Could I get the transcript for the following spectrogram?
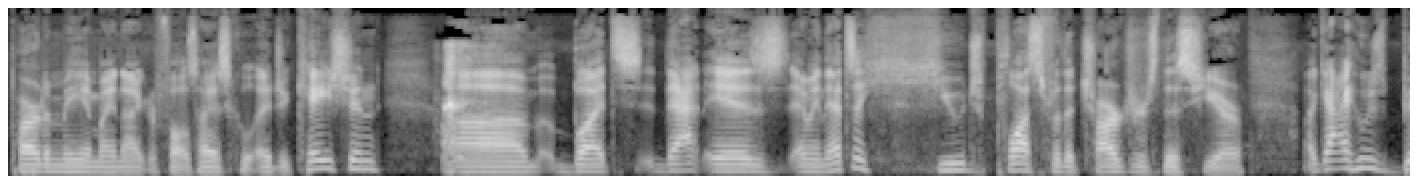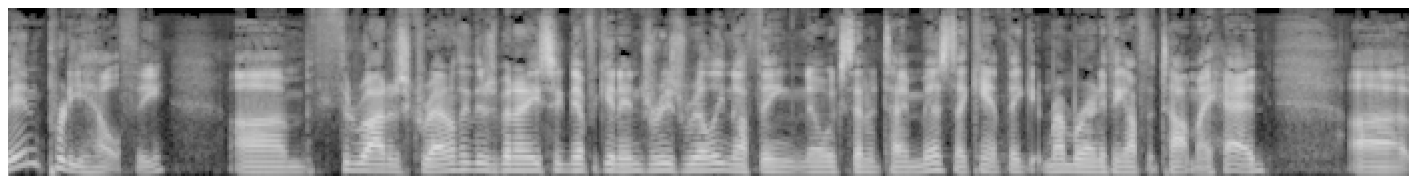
Pardon me and my Niagara Falls High School education. Um, but that is, I mean, that's a huge plus for the Chargers this year. A guy who's been pretty healthy um, throughout his career. I don't think there's been any significant injuries, really. Nothing, no extended time missed. I can't think, remember anything off the top of my head. Uh,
